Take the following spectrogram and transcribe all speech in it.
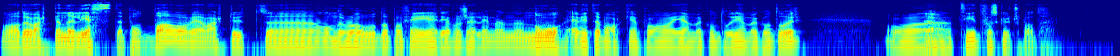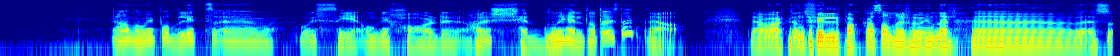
Nå har det jo vært en del gjestepodder, og vi har vært ut uh, on the road og på ferie og forskjellig, men uh, nå er vi tilbake på hjemmekontor, hjemmekontor. Og uh, Ja. tid for scootspod. Ja, nå må vi podde litt. Uh, må vi se om vi har det Har det skjedd noe i hele tatt, Øystein? Ja. Det har vært en fullpakka sommer for min del. Eh, så,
